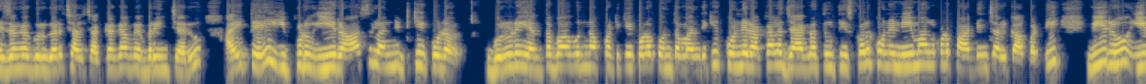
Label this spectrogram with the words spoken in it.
నిజంగా గురుగారు చాలా చక్కగా వివరించారు. అయితే ఇప్పుడు ఈ రాసులన్నిటికీ కూడా గురుడు ఎంత బాగున్నప్పటికీ కూడా కొంతమందికి కొన్ని రకాల జాగ్రత్తలు తీసుకోవాలి కొన్ని నియమాలు కూడా పాటించాలి కాబట్టి వీరు ఈ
